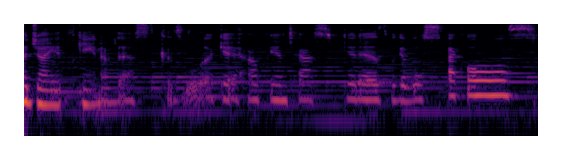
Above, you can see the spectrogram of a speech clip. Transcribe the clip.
a giant skein of this because look at how fantastic it is. Look at those speckles.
